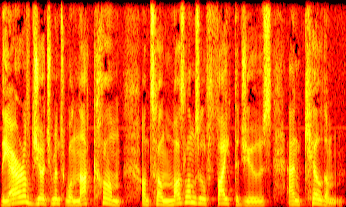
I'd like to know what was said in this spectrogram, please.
The hour of judgment will not come until Muslims will fight the Jews and kill them,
